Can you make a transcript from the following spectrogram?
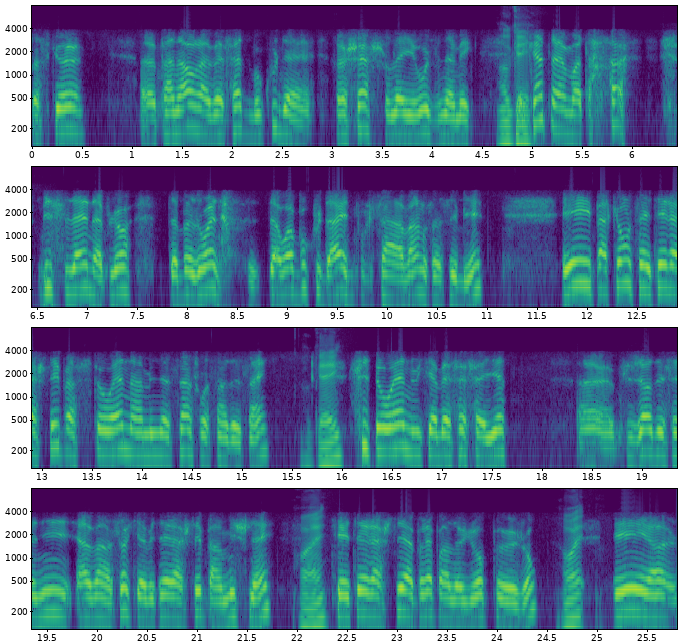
Parce que euh, Panhard avait fait beaucoup de recherches sur l'aérodynamique. OK. Et quand un moteur bicylindre à plat, tu as besoin d'avoir beaucoup d'aide pour que ça avance assez bien. Et par contre, ça a été racheté par Citroën en 1965. OK. Citroën, lui, qui avait fait faillite euh, plusieurs décennies avant ça, qui avait été racheté par Michelin, Ouais. qui a été racheté après par le groupe Peugeot. Ouais. Et euh,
